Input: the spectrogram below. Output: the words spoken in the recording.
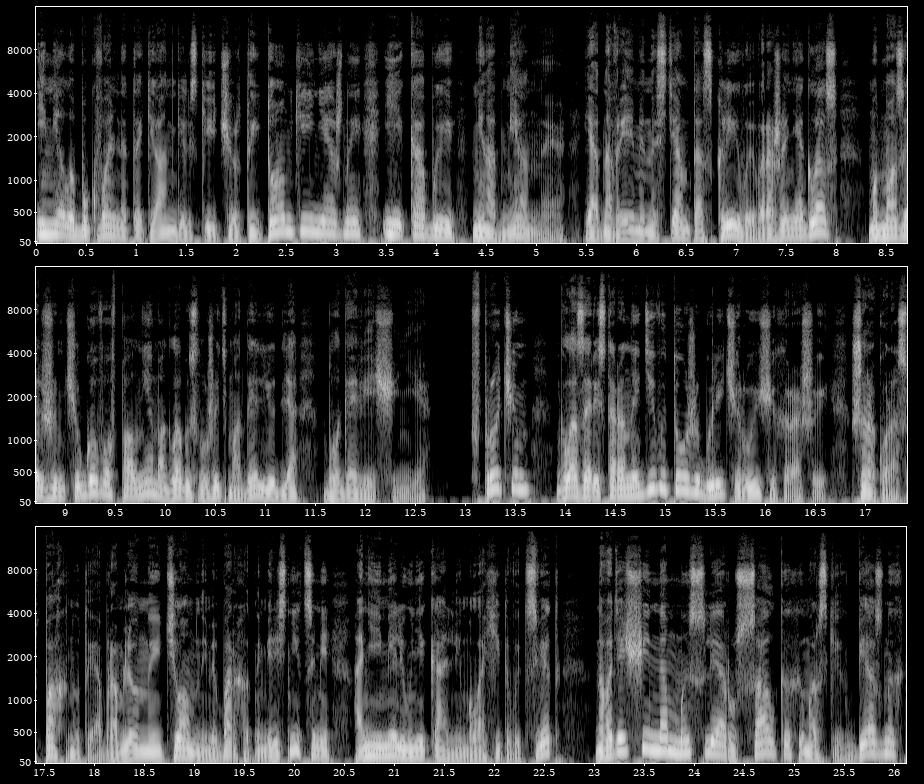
имело буквально такие ангельские черты, тонкие нежные, и, кабы не надменные, и одновременно с тем тоскливые выражения глаз, мадемуазель Жемчугова вполне могла бы служить моделью для благовещения. Впрочем, глаза ресторанной дивы тоже были чарующе хороши. Широко распахнутые, обрамленные темными бархатными ресницами, они имели уникальный малахитовый цвет, наводящий на мысли о русалках и морских безднах,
